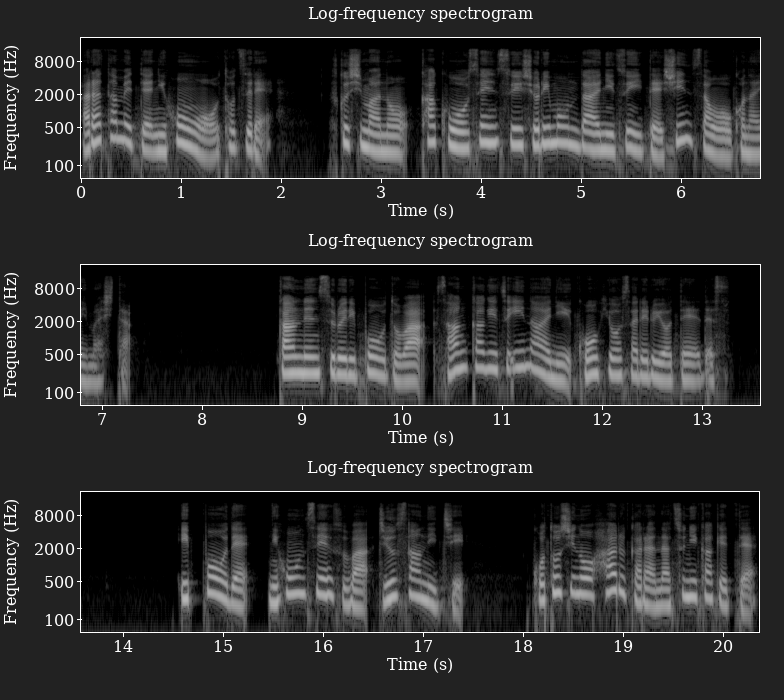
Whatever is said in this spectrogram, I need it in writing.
改めて日本を訪れ、福島の核汚染水処理問題について審査を行いました。関連するリポートは3ヶ月以内に公表される予定です。一方で日本政府は13日、今年の春から夏にかけて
